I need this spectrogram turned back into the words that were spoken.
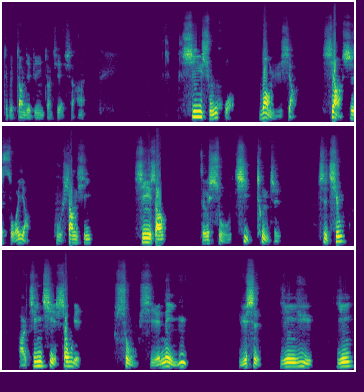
这个张杰斌张解释啊。心属火，旺于夏，夏失所养，故伤心。心伤，则暑气乘之，至秋而精气收敛，暑邪内郁，于是阴郁阴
